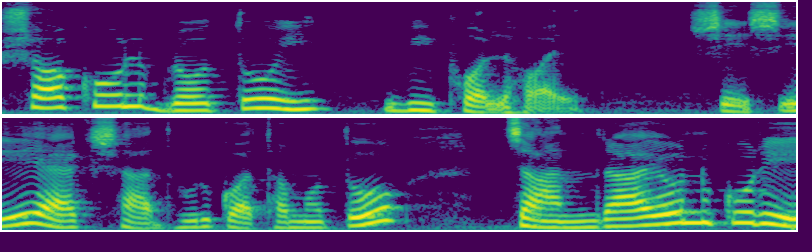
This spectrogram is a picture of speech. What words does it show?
সকল ব্রতই বিফল হয়। শেষে এক সাধুর কথা মতো চান্দ্রায়ণ করে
